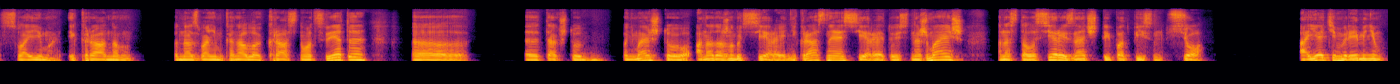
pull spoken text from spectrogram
своим экраном под названием канала красного цвета, Э, так что понимаешь, что она должна быть серая, не красная, а серая. То есть нажимаешь, она стала серой, значит ты подписан. Все. А я тем временем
